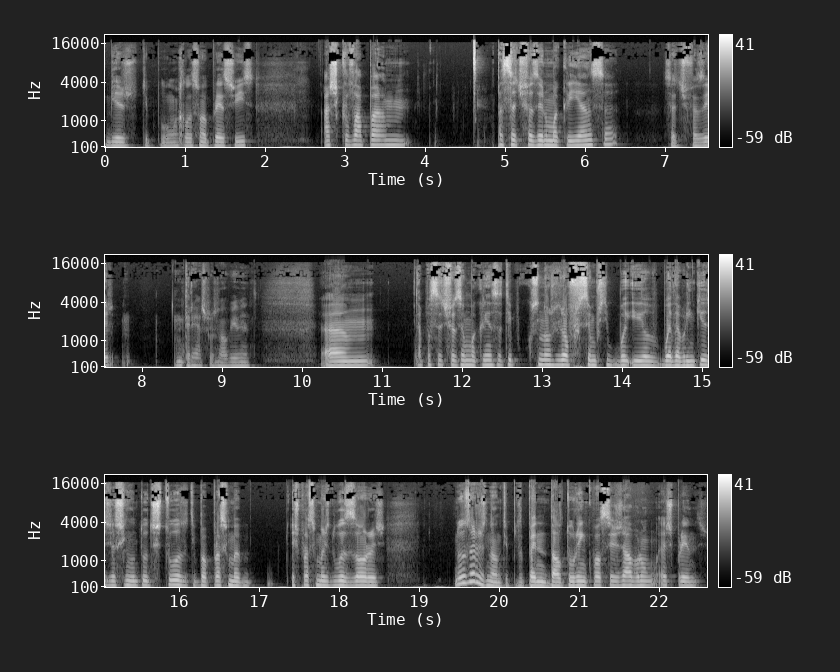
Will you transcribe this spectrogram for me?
vejo, tipo, em relação a preços e isso, acho que dá para para satisfazer uma criança, satisfazer, entre aspas, obviamente, um, dá para satisfazer uma criança, tipo, se nós lhe oferecemos, tipo, bué de brinquedos, eles chegam todos todo, tipo, a próxima, as próximas duas horas, duas horas não, tipo, depende da altura em que vocês abram as prendas.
